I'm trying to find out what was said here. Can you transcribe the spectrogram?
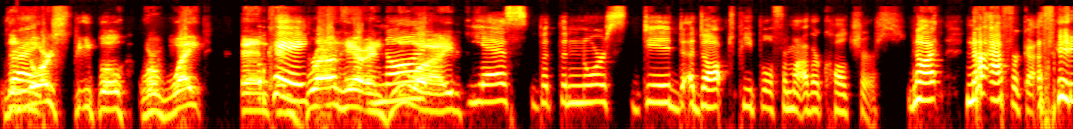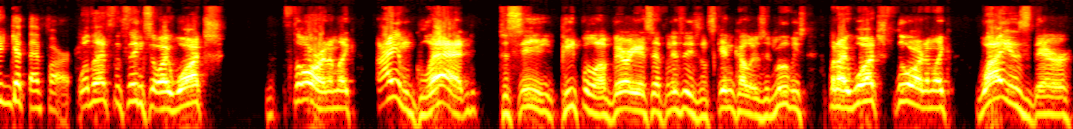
The Right. Norse people were white and, and brown hair and blue eyed. yes but the norse did adopt people from other cultures not not africa they didn't get that far Well, that's the thing. So I watch Thor and I'm like, I am glad to see people of various ethnicities and skin colors in movies, but I watch Thor and I'm like, why is there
